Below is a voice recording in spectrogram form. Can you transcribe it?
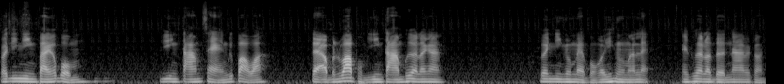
ก็ยิงยิงไปครับผม ยิงตามแสงหรือเปล่าวะ แต่เอาเป็นว่าผมยิงตามเพื่อนแล้วกัน เพื่อนยิงตรงไหนผมก็ยิงตรงนั้นแหละ ให้เพื่อนเราเดินหน้าไปก่อน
